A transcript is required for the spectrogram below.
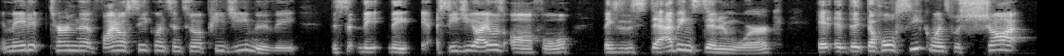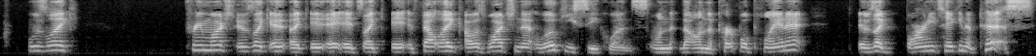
It made it turn the final sequence into a PG movie. The the, the eh, CGI was awful. The, the stabbings didn't work. It, it the, the, whole sequence was shot was like pretty much it was like it, like it, it's like it felt like I was watching that Loki sequence on the on the purple planet. It was like Barney taking a piss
